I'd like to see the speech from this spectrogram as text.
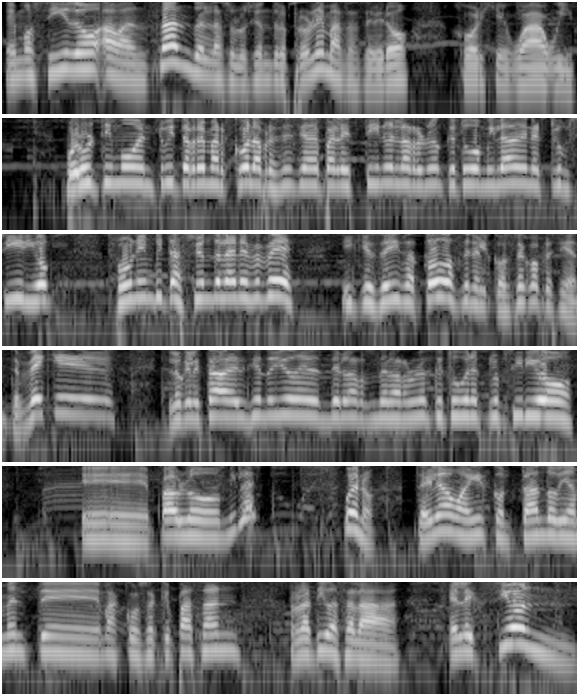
hemos ido avanzando en la solución de los problemas, aseveró Jorge Huawei. Por último, en Twitter remarcó la presencia de Palestino en la reunión que tuvo Milad en el Club Sirio. Fue una invitación de la NFP y que se hizo a todos en el Consejo Presidente. ¿Ve que lo que le estaba diciendo yo de, la, reunión que tuvo en el Club Sirio eh, Pablo Milad? Bueno, de ahí le vamos a ir contando obviamente más cosas que pasan relativas a la elección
